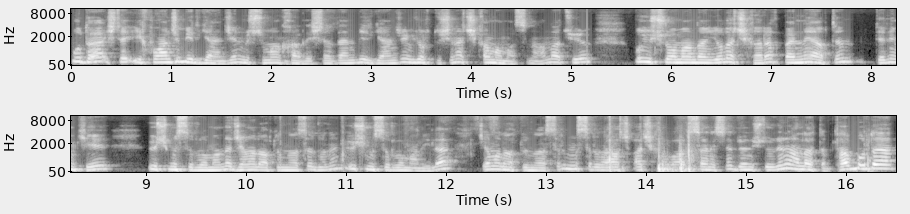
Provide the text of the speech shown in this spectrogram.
Bu da işte ihvancı bir gencin, Müslüman kardeşlerden bir gencin yurt dışına çıkamamasını anlatıyor. Bu üç romandan yola çıkarak ben ne yaptım? Dedim ki Üç Mısır romanında Cemal Abdülnasır'ın Üç Mısır romanıyla Cemal Abdülnasır'ın Mısır'ın açık hava hapishanesine dönüştürdüğünü anlattım. Tabi burada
